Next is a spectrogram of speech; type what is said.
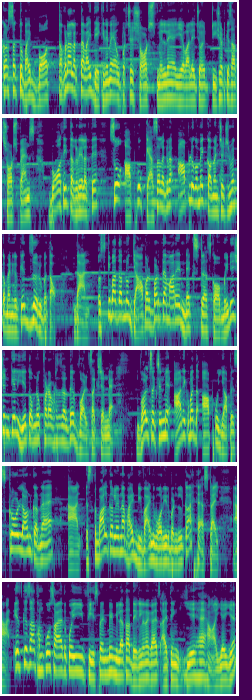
कर सकते हो। भाई, बहुत तगड़ा लगता है भाई, देखने में। ऊपर से शॉर्ट्स मिल रहे हैं, ये वाले जो है टी शर्ट के साथ शॉर्ट्स पैंट्स बहुत ही तगड़े लगते हैं। सो आपको कैसा लग रहा है, आप लोग हमें कमेंट सेक्शन में कमेंट करके ज़रूर बताओ। दैन उसके बाद हम लोग यहाँ पर बढ़ते हैं हमारे नेक्स्ट ड्रेस कॉम्बिनेशन के लिए। तो हम लोग फटाफट से चलते हैं वर्ल्ड सेक्शन में। वर्ल्ड सेक्शन में आने के बाद आपको यहाँ पे स्क्रॉल डाउन करना है एंड इस्तेमाल कर लेना भाई डिवाइन वॉरियर बंडल का हेयर स्टाइल एंड इसके साथ हमको शायद कोई फेस पेंट भी मिला था, देख लेना गाइज़ आई थिंक ये है हाँ यही है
